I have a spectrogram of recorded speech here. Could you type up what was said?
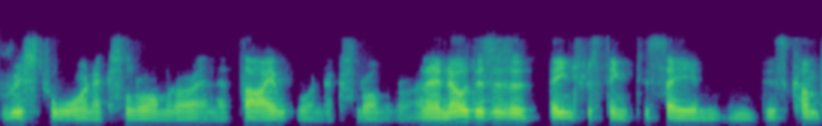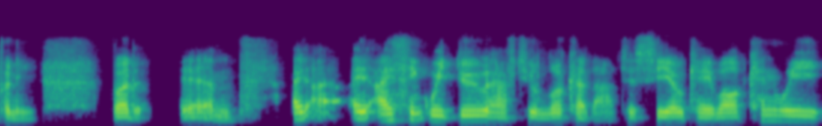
wrist worn accelerometer and a thigh worn accelerometer? And i know this is a dangerous thing to say in, in this company but um, I, I, I, think we do have to look at that to see okay well can we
